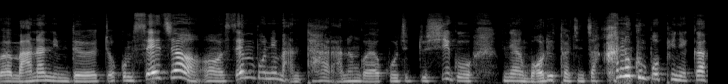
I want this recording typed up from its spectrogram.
어, 마나님들 조금 세죠? 어, 센 분이 많다라는 거예요. 고집도 씨고 그냥 머리털 진짜 한 움큼 뽑히니까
